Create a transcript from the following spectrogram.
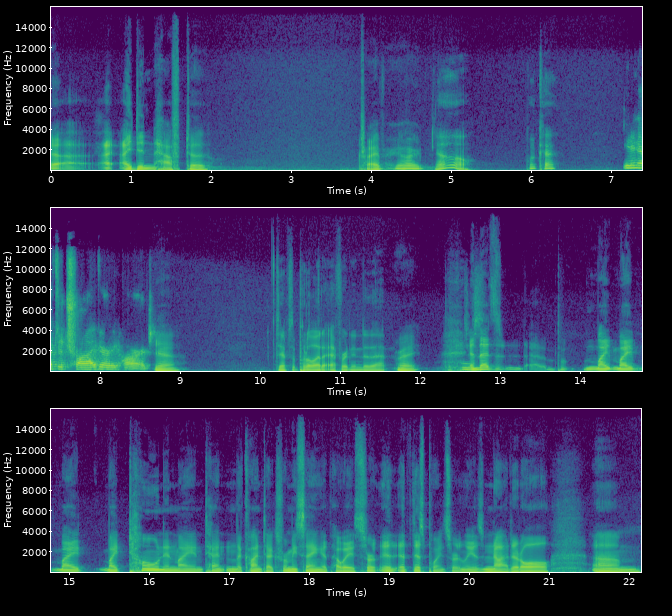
uh, I, I didn't have to try very hard. Oh, okay. You didn't have to try very hard. Yeah. You have to put a lot of effort into that. Right. And that's uh, my my my my tone and my intent and the context for me saying it that way. Certainly at this point, certainly is not at all. Um,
